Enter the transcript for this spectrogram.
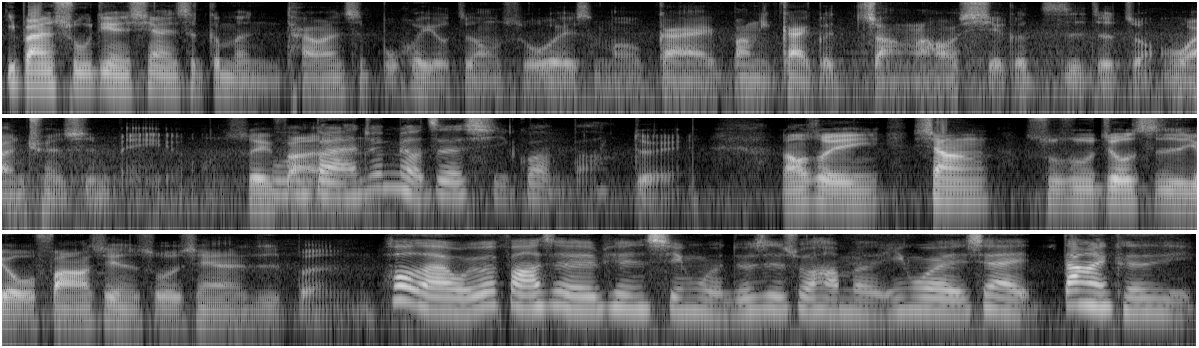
一般书店现在是根本台湾是不会有这种所谓什么盖帮你盖个章，然后写个字这种，完全是没有。所以反本来就没有这个习惯吧。对，然后所以像叔叔就是有发现说，现在日本后来我又发现了一篇新闻，就是说他们因为现在当然可以，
